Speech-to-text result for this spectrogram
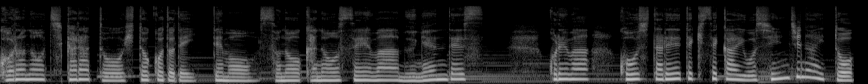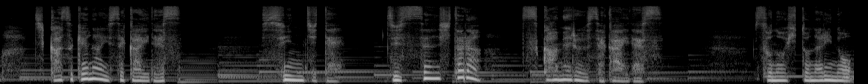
心の力と一言で言ってもその可能性は無限です。これはこうした霊的世界を信じないと近づけない世界です。信じて実践したらつかめる世界です。その人なりの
